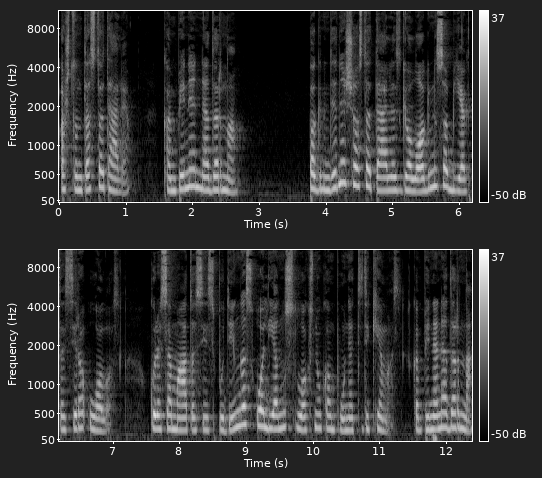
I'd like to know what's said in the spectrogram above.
Aštunta stotelė - kampinė nedarna. Pagrindinis šios stotelės geologinis objektas yra uolos, kuriuose matosi įspūdingas uolienų sluoksnių kampų netitikimas - kampinė nedarna,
